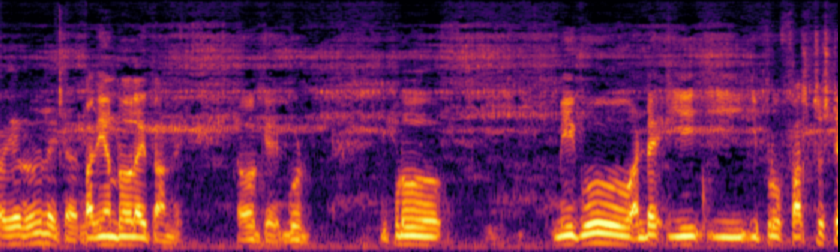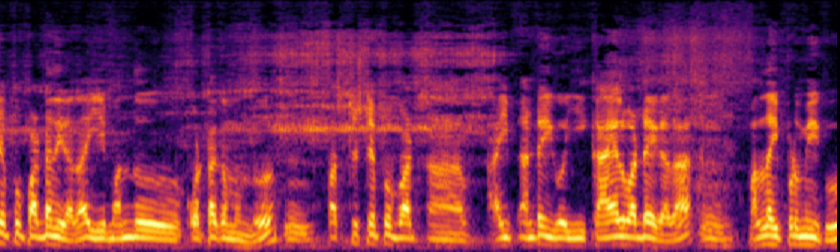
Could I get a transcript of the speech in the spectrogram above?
పదిహేను రోజులు అవుతుంది పదిహేను రోజులు అవుతుంది ఓకే గుడ్. ఇప్పుడు మీకు అంటే ఈ ఈ ఇప్పుడు ఫస్ట్ స్టెప్ పడ్డది కదా ఈ మందు కొట్టక ముందు. ఫస్ట్ స్టెప్ అంటే ఇగో ఈ కాయలు పడ్డాయి కదా. మళ్ళీ ఇప్పుడు మీకు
